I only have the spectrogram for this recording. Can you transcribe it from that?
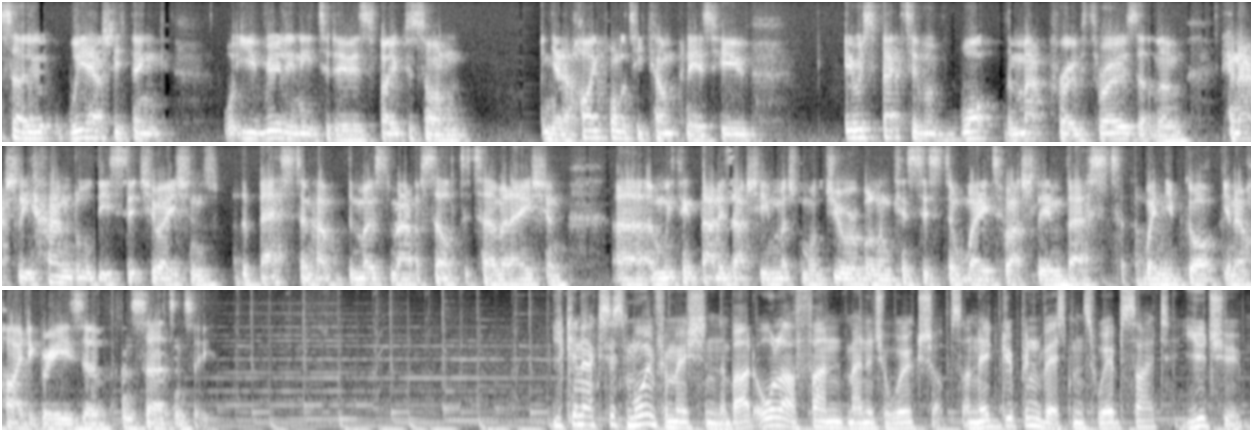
So we actually think what you really need to do is focus on you know high quality companies who irrespective of what the macro throws at them, can actually handle these situations the best and have the most amount of self determination. Uh, and we think that is actually a much more durable and consistent way to actually invest when you've got you know high degrees of uncertainty. You can access more information about all our fund manager workshops on Nedgroup Investments website, YouTube,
